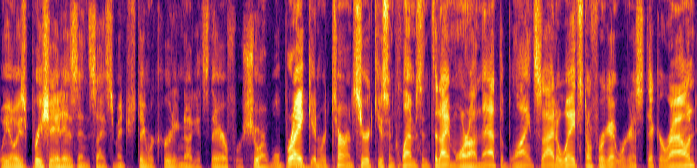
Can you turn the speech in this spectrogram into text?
We always appreciate his insights. Some interesting recruiting nuggets there for sure. We'll break and return. Syracuse and Clemson tonight. More on that. The blind side awaits. Don't forget, we're going to stick around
